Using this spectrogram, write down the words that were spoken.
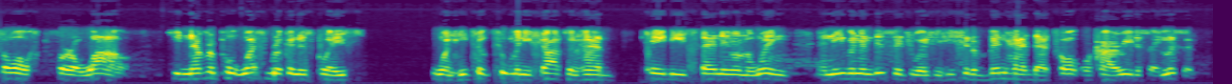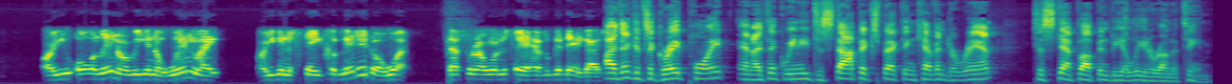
soft for a while. He never put Westbrook in his place when he took too many shots and had KD standing on the wing. And even in this situation, he should have been had that talk with Kyrie to say, "Listen, are you all in? Are we going to win? Like, are you going to stay committed or what?" That's what I want to say. Have a good day, guys. I think it's a great point, and I think we need to stop expecting Kevin Durant to step up and be a leader on a team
